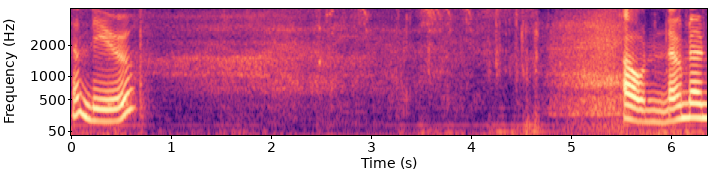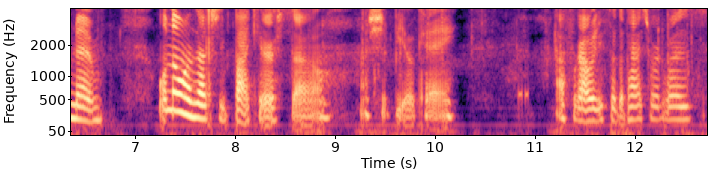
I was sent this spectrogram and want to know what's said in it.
Hello. Oh, no, no, no. Well, no one's actually back here, so I should be okay. I forgot what he said the password was.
